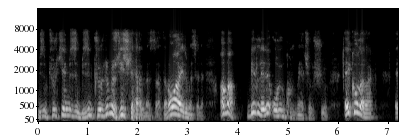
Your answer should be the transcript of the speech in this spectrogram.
Bizim Türkiye'mizin, bizim Kürdümüz hiç gelmez zaten. O ayrı mesele. Ama birileri oyun kurmaya çalışıyor. Ek olarak e,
